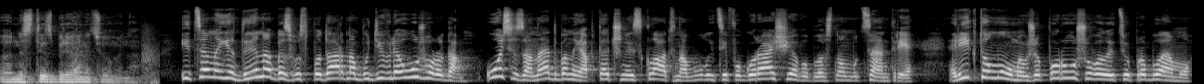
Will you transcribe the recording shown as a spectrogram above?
е, нести зберігання цього майна. І це не єдина безгосподарна будівля Ужгорода. Ось занедбаний аптечний склад на вулиці Фогоращія в обласному центрі. Рік тому ми вже порушували цю проблему,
